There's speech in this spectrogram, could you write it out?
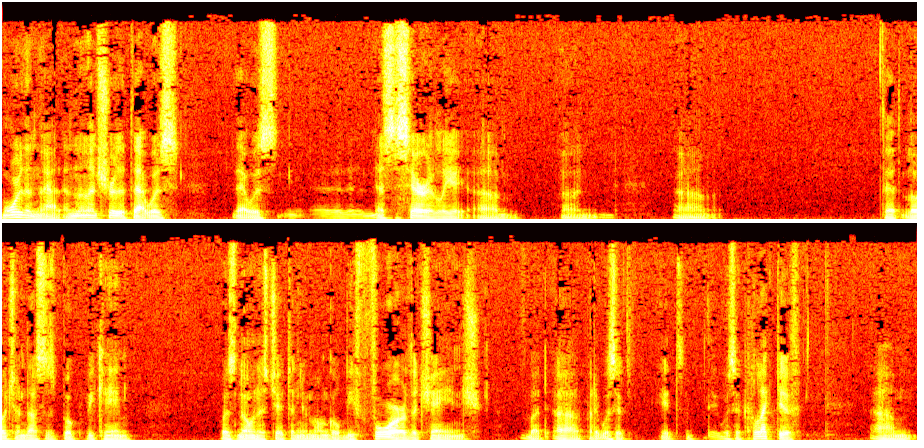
more than that, and I'm not sure that that was, that was uh, necessarily um, uh, uh that Lochandas's book became was known as Chaitanya Mangal before the change, but uh, but it was a it, it was a collective um,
